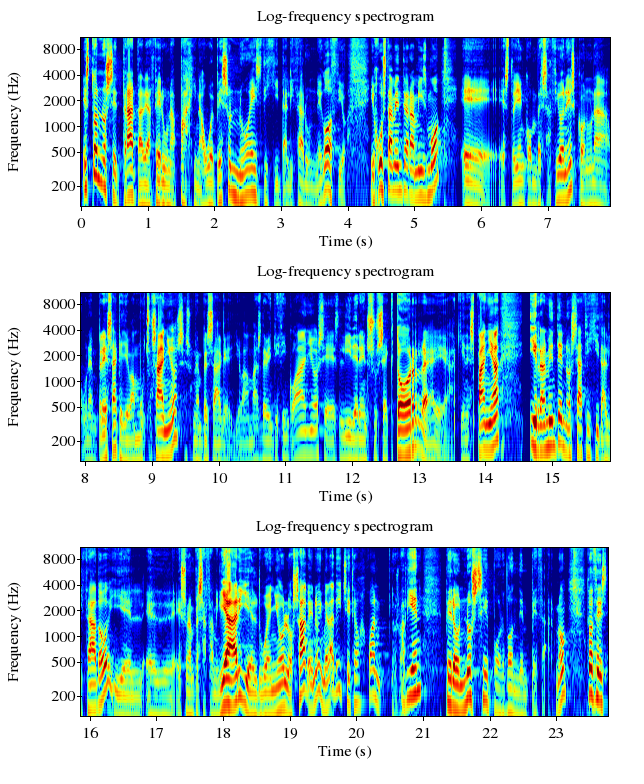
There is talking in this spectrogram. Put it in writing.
esto no se trata de hacer una página web, eso no es digitalizar un negocio. Y justamente ahora mismo eh, estoy en conversaciones con una, empresa que lleva muchos años, es una empresa que lleva más de 25 años, es líder en su sector eh, aquí en España y realmente no se ha digitalizado y es una empresa familiar y el dueño lo sabe, ¿no? Y me lo ha dicho y dice, Juan, nos bien, pero no sé por dónde empezar, ¿no? Entonces,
